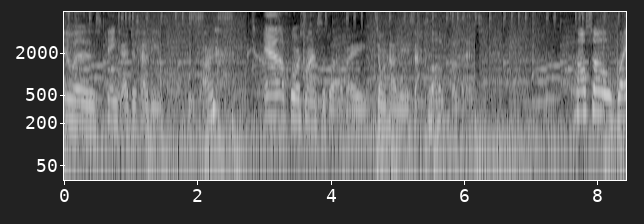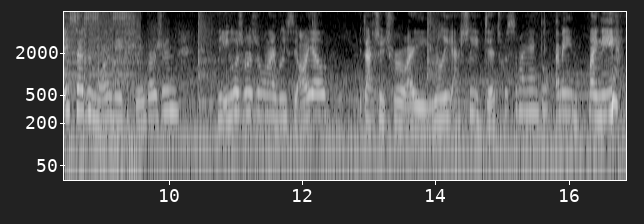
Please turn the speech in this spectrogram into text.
it was pink. I just have these boots on, and of course, minus the glove. I don't have the exact glove of it. And also, what I said in one of the extreme version, the English version when I released the audio, it's actually true. I really actually did twist my ankle. I mean, my knee.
